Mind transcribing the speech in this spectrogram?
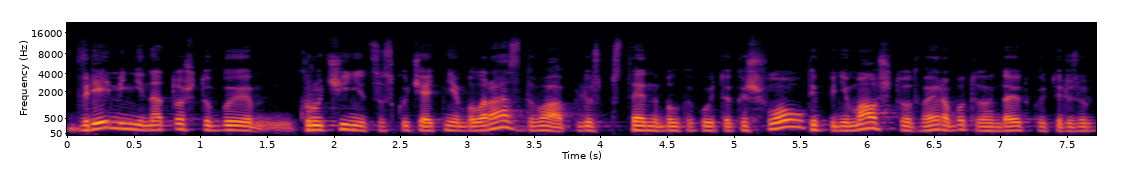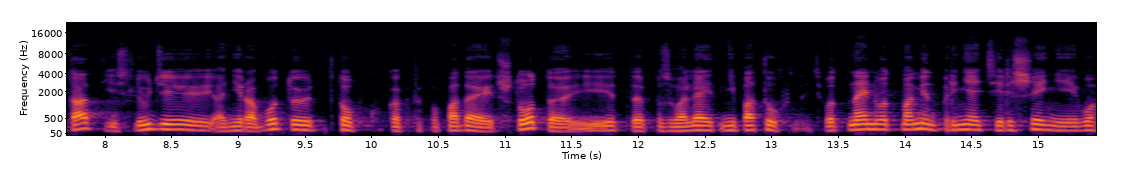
Времени на то, чтобы кручиниться, скучать не было раз, два, плюс постоянно был какой-то cash flow, ты понимал, что твоя работа дает какой-то результат, есть люди, они работают, в топку как-то попадает что-то, и это позволяет не потухнуть. Вот, наверное, вот момент принятия решения его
